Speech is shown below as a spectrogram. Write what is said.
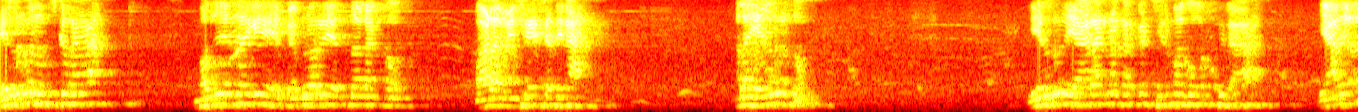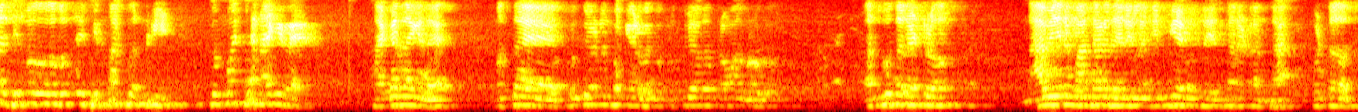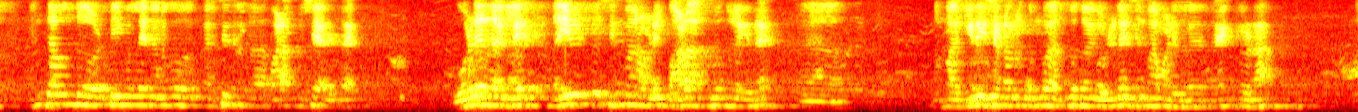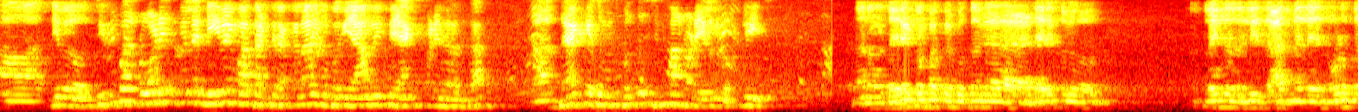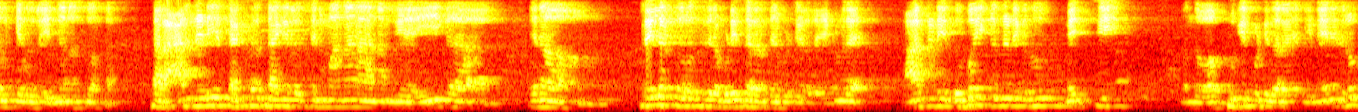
ಎಲ್ರಿಗೂ ನಮಸ್ಕಾರ. ಮೊದಲನೇದಾಗಿ ಫೆಬ್ರವರಿ ಹದಿನಾಲ್ಕು ಬಹಳ ವಿಶೇಷ ದಿನ. ಅಲ್ಲ, ಎಲ್ರಿಗೂ? ಎಲ್ರು ಯಾರನ್ನ ಕರ್ಕೊಂಡು ಸಿನಿಮಾಗೆ ಹೋಗ್ತೀರಾ? ಯಾವ್ಯಾವ ಸಿನಿಮಾಗೆ ಹೋಗೋ ಬಂದು ಸಿನಿಮಾಗೆ ಬನ್ನಿ. ತುಂಬಾ ಚೆನ್ನಾಗಿದೆ. ಸಖತ್ತಾಗಿದೆ. ಮತ್ತೆ ಪೃಥ್ವಿ ಅಣ್ಣನ ಬಗ್ಗೆ ಹೇಳ್ಬೇಕು. ಪೃಥ್ವಿ ಅವರು ಪ್ರಮಾದ್ ಅವರು ಅದ್ಭುತ ನಟರು. ನಾವೇನು ಮಾತಾಡೋದೇನಿಲ್ಲ ನಿಮ್ಗೆ ಗೊತ್ತು ಎಂತ ನಟರು ಅಂತ. ಬಟ್ ಇಂಥ ಒಂದು ಟೀಮಲ್ಲೇ ನನಗೂ ಕರೆಸಿದ್ರಲ್ಲ, ಬಹಳ ಖುಷಿ ಆಗುತ್ತೆ. ಒಳ್ಳೇದಾಗ್ಲಿ. ದಯವಿಟ್ಟು ಸಿನಿಮಾ ನೋಡಿ, ಬಹಳ ಅದ್ಭುತವಾಗಿದೆ. ನಮ್ಮ ಗಿರೀಶ್ ಅಣ್ಣವರು ತುಂಬಾ ಅದ್ಭುತವಾಗಿ ಒಳ್ಳೆ ಸಿನಿಮಾ ಮಾಡಿದ್ದಾರೆ. ಥ್ಯಾಂಕ್ ಯು ಅಣ್ಣ. ನೀವು ಸಿನಿಮಾ ನೋಡಿದ್ಮೇಲೆ ನೀವೇ ಮಾತಾಡ್ತೀರಾ? ಕಲಾವಿದರ ಬಗ್ಗೆ ಯಾವ ರೀತಿ ಆಕ್ಟ್ ಮಾಡಿದಾರೆ ಅಂತ? ಥ್ಯಾಂಕ್ ಯು ಸೊ ಮಚ್ ಬಂದು ಸಿನಿಮಾ ನೋಡಿ ಎಲ್ಲರೂ ಪ್ಲೀಸ್ ನಾನು ಡೈರೆಕ್ಟರ್ ಪಕ್ಕ ಗೊತ್ತಾಗ ಡೈರೆಕ್ಟರ್ ಟ್ರೈಲರ್ ರಿಲೀಸ್ ಆದ್ಮೇಲೆ ನೋಡಿದ್ಮೇಲೆ ಕೇಳಿದ್ರು ಹೆಂಗ ಅಂತ. ಸರ್ ಆಲ್ರೆಡಿ ಸಕ್ಸಸ್ ಆಗಿರೋ ಸಿನಿಮಾನ ನಮ್ಗೆ ಈಗ ಏನೋ ಟ್ರೈಲರ್ ತೋರಿಸ್ತಿದ್ರೆ ಬಿಡಿ ಸರ್ ಅಂತ ಹೇಳ್ಬಿಟ್ಟು ಹೇಳಿದೆ. ಯಾಕಂದ್ರೆ ಆಲ್ರೆಡಿ ದುಬೈ ಕನ್ನಡಿಗರು ಮೆಚ್ಚಿ ಒಂದು ಒಪ್ಪಿಗೆ ಕೊಟ್ಟಿದ್ದಾರೆ. ಇನ್ನೇನಿದ್ರು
